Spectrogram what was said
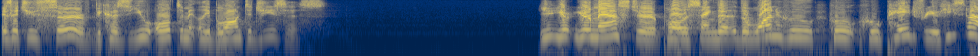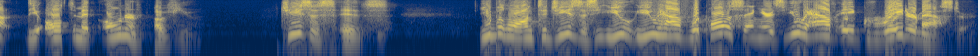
is that you serve because you ultimately belong to Jesus. Your, your master, Paul is saying, the, the one who, who, who paid for you, he's not the ultimate owner of you. Jesus is. You belong to Jesus. You, you have, what Paul is saying here is, you have a greater master.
